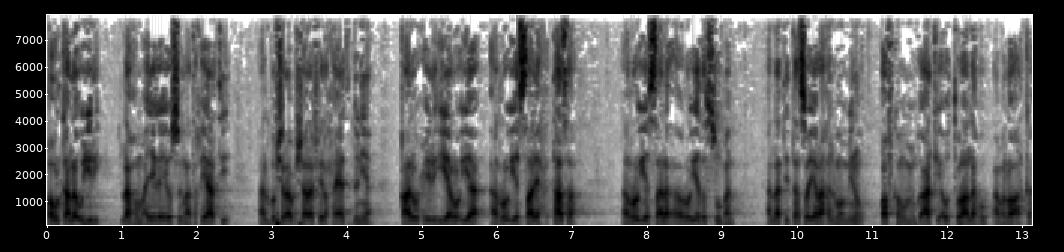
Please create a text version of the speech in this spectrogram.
qowlka alle uu yidhi lahum ayaga ay u sugnaatay akhyaartii albushraa bishaara fi lxayaati dunya qaala wuxuu yidhi hiya ruya alru'ya saalixa taasa alru'ya saalixa ru'yada suuban allatii taasoo yaraaha almuminu qofka muminku arki aw turaa lahu ama loo arka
